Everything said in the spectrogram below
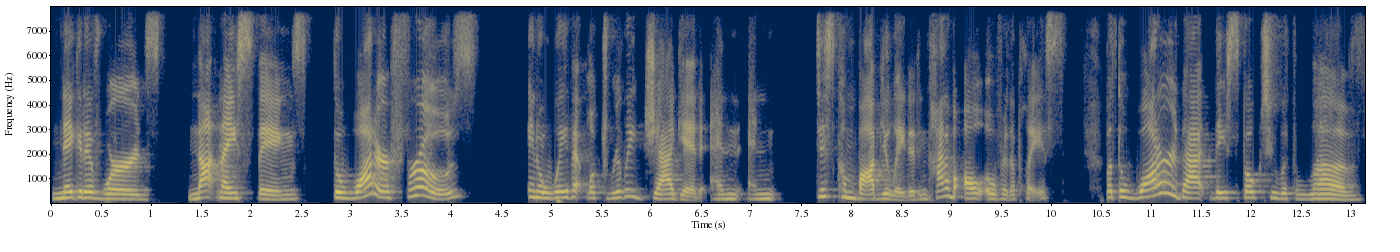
negative words, not nice things, the water froze in a way that looked really jagged and, and discombobulated and kind of all over the place. But the water that they spoke to with love,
